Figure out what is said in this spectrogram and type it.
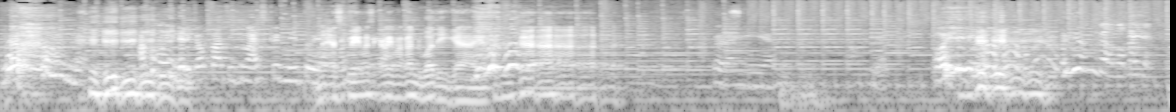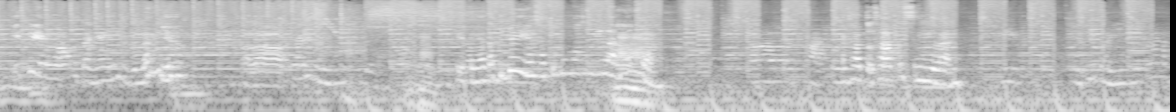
Aku menghindari coklat cuma es krim itu ya. Nah, es krim sekali makan dua tiga gitu. kurangi ya Siap. oh iya. Oh iya enggak makanya itu yang mau aku tanyain sebenarnya. Kalau ya, ternyata gede ya 1,9 kan Hmm. ya Eh, eh, satu satu satu sembilan jadi bayi itu kan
